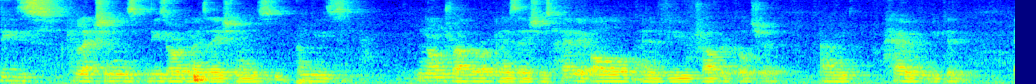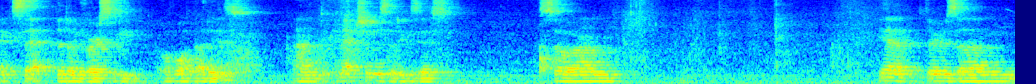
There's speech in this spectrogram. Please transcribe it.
these collections, these organisations, and these non-traveller organisations, how they all kind of view traveller culture, and how we could accept the diversity of what that is, and the connections that exist. So um, yeah, there's um,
